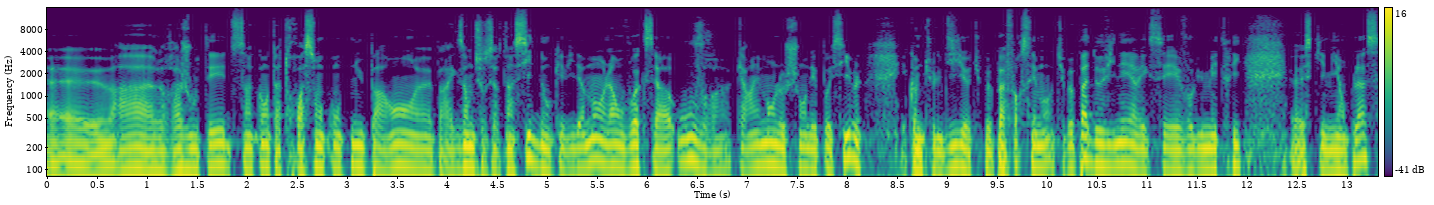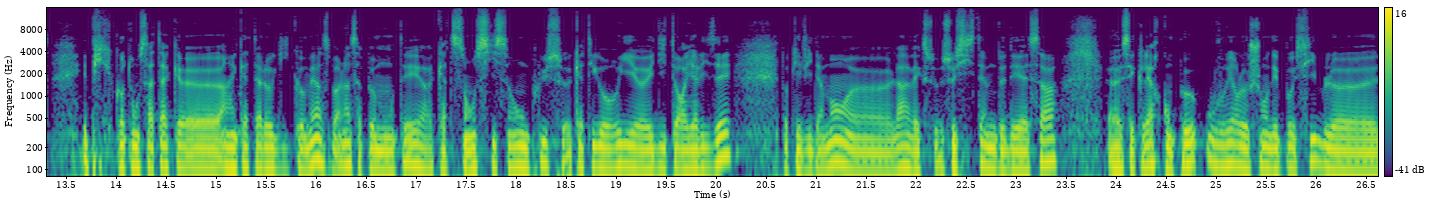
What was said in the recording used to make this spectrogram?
euh, à rajouter de 50 à 300 contenus par an, par exemple, sur certains sites. Donc, évidemment, là, on voit que ça ouvre carrément le champ des possibles. Et comme tu le dis, tu peux pas forcément, tu peux pas deviner avec ces volumétries ce qui est mis en place. Et puis, quand on s'attaque à un catalogue e-commerce, ben là, ça peut monter à 400, 600 ou plus catégories éditorialisées. Donc, évidemment, là, avec ce, système de DSA, c'est clair qu'on peut ouvrir le champ des possibles euh,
